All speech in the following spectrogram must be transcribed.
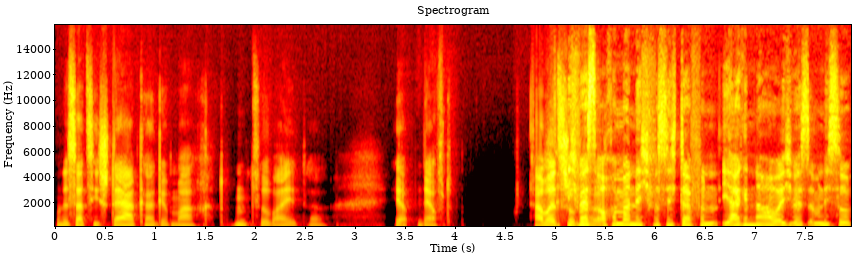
Und es hat sie stärker gemacht und so weiter. Ja, nervt. Aber jetzt schon Ich weiß gehört. auch immer nicht, was ich davon. Ja, genau. Ich weiß immer nicht so.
